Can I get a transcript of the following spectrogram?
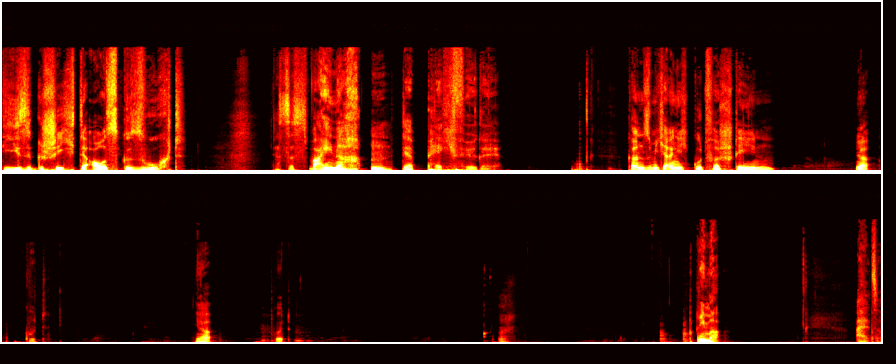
diese Geschichte ausgesucht. Das ist Weihnachten der Pechvögel. Können Sie mich eigentlich gut verstehen? Ja, gut. Ja, gut. Prima. Also,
